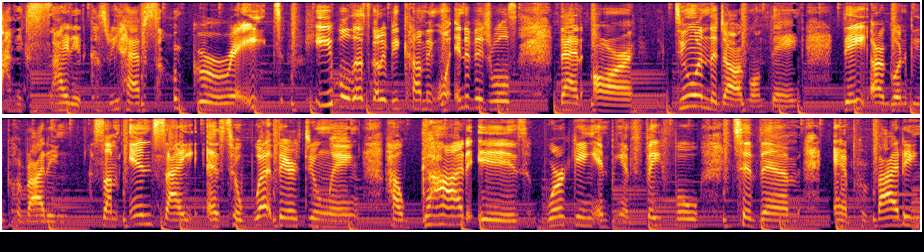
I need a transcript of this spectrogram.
I'm excited because we have some great people that's going to be coming on, individuals that are doing the doggone thing. They are going to be providing some insight as to what they're doing, how God is working and being faithful to them and providing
